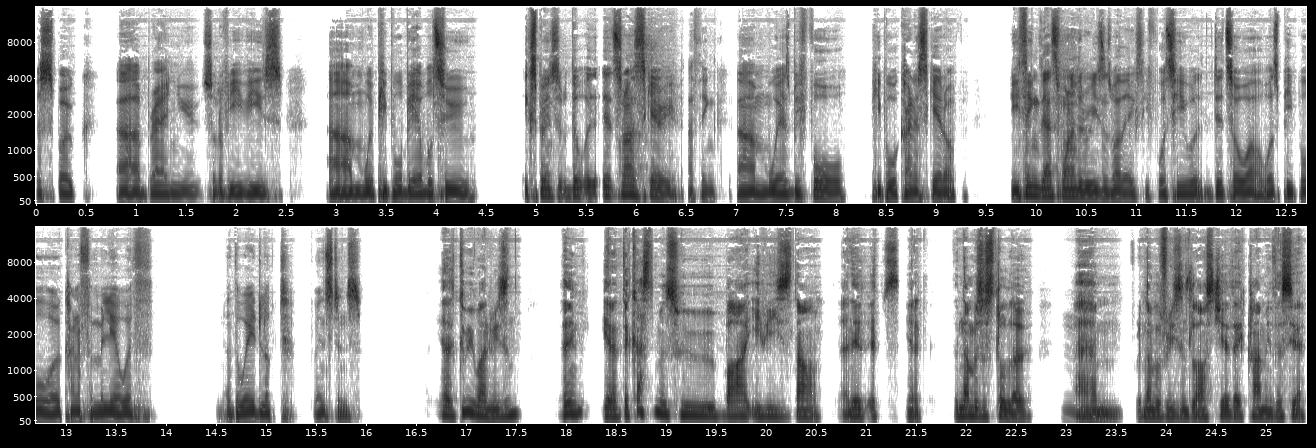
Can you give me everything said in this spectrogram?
bespoke, uh, brand new sort of EVs, um, where people will be able to experience It's not as scary, I think. Um, whereas before, people were kind of scared of. Do you think that's one of the reasons why the XC40 wa- did so well? Was people were kind of familiar with, you know, the way it looked, for instance. Yeah, it could be one reason. I think you know the customers who buy EVs now, and it, it's you know the numbers are still low Mm. um, for a number of reasons. Last year they're climbing this year,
